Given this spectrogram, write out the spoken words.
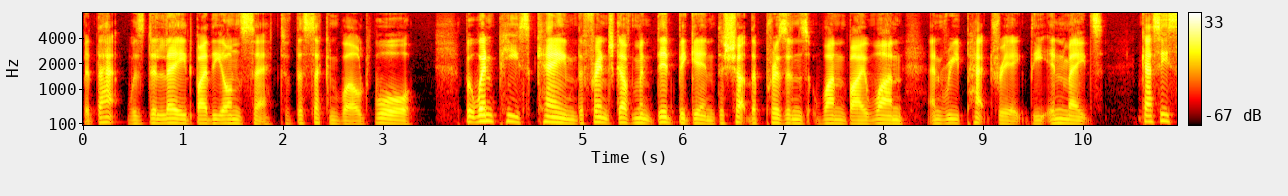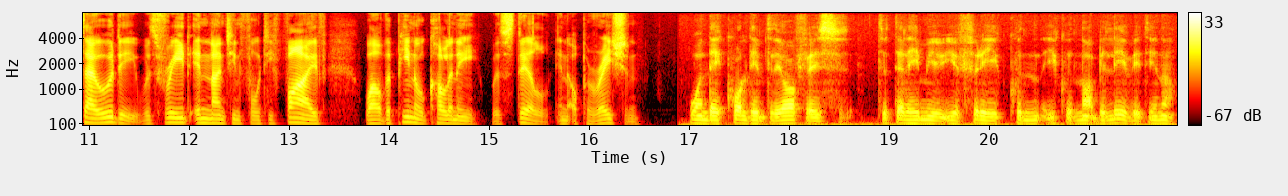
but that was delayed by the onset of the Second World War. But when peace came, the French government did begin to shut the prisons one by one and repatriate the inmates. Kassi Saoudi was freed in 1945, while the penal colony was still in operation. When they called him to the office, to tell him you, you're free. He couldn't, he could not believe it, you know.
